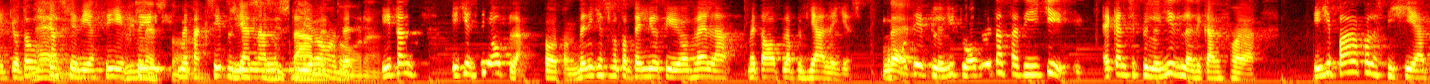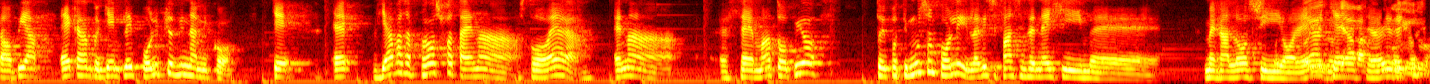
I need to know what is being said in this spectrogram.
AI και ο τρόπο Ναι, που είχαν σχεδιαστεί οι τι εχθροί λες τώρα; μεταξύ τους Τι για να συζητάμε συμπληρώνονται. τώρα; Ήταν, είχες δύο όπλα πρώτον. Δεν είχες αυτό το τελείωτη ροδέλα με τα όπλα που διάλεγες. Ναι. Οπότε η επιλογή του όπλου ήταν στρατηγική. Έκανες επιλογή δηλαδή κάθε φορά. Είχε πάρα πολλά στοιχεία τα οποία έκαναν το gameplay πολύ πιο δυναμικό. Και ε, διάβαζα πρόσφατα ένα, στο ΕΡΑ ένα ε, θέμα το οποίο το υποτιμούσαν πολύ. Δηλαδή, στη φάση δεν έχει ε, μεγαλώσει ωραία Το και διάβασα θεωρεί. αυτό, δεν- Γιώργο.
